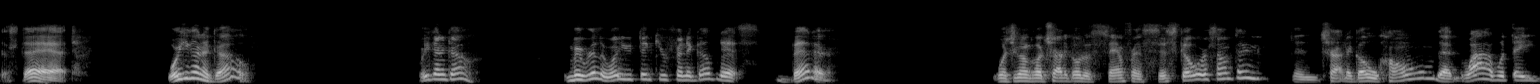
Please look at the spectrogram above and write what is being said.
it's that. Where are you gonna go? Where are you gonna go? I mean, really, where do you think you're finna go that's better? What you gonna go try to go to San Francisco or something and try to go home? That why would they?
